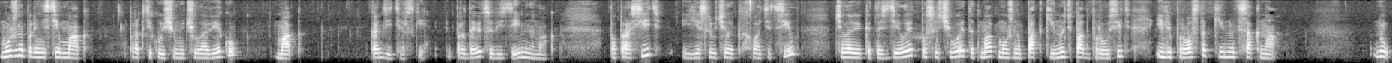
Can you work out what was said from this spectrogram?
Можно принести маг практикующему человеку, маг кондитерский, продается везде именно маг. Попросить, и если у человека хватит сил, человек это сделает, после чего этот маг можно подкинуть, подбросить или просто кинуть с окна. Ну,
